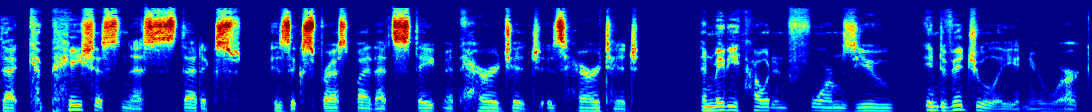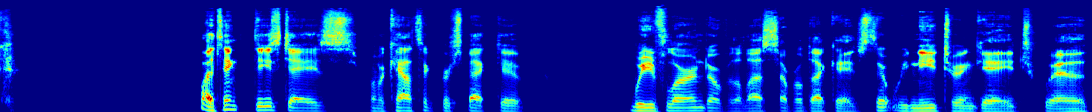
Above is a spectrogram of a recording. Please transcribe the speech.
that capaciousness that ex- is expressed by that statement, heritage is heritage, and maybe how it informs you individually in your work. Well, I think these days, from a Catholic perspective, we've learned over the last several decades that we need to engage with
